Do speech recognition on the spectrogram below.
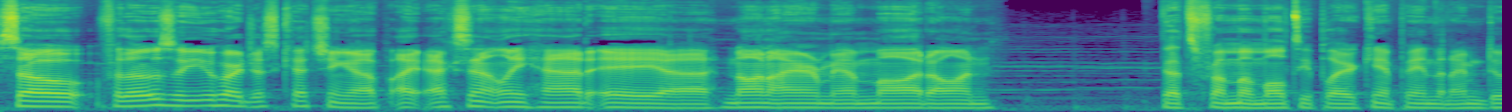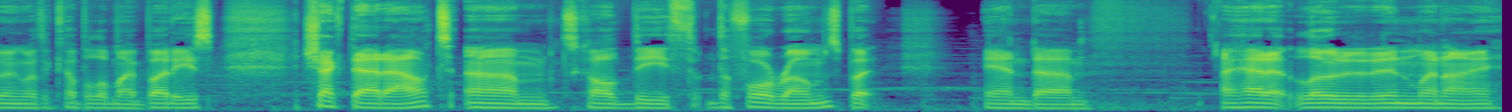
So for those of you who are just catching up, I accidentally had a uh, non-Iron Man mod on that's from a multiplayer campaign that I'm doing with a couple of my buddies. Check that out. Um, it's called the th the Four Roams, but and um, I had it loaded in when I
